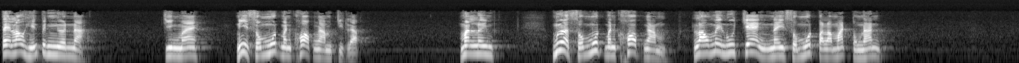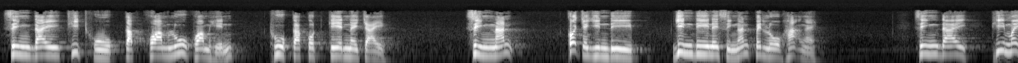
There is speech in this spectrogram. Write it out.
แต่เราเห็นเป็นเงินน่ะ จริงไหมนี่สมมุติมันครอบงำจิตแล้ว มันเลยเมื่อสมมุติมันครอบงำเราไม่รู้แจ้งในสมมุติปรมัตตรงนั้น สิ่งใดที่ถูกกับความรู้ความเห็น ถูกกับกฎเกณฑ์ในใจ สิ่งนั้นก็จะยินดียินดีในสิ่งนั้นเป็นโลภะไง สิ่งใดที่ไม่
